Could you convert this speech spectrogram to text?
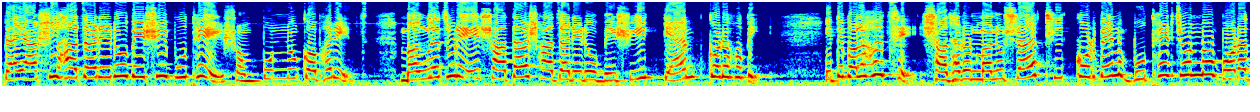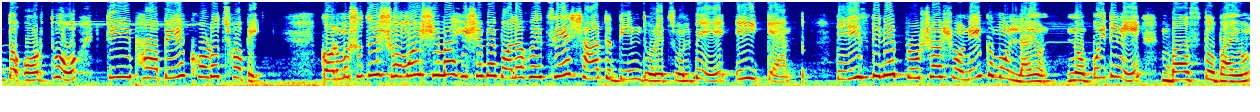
প্রায় আশি হাজারেরও বেশি বুথে সম্পূর্ণ কভারেজ বাংলা জুড়ে সাতাশ হাজারেরও বেশি ক্যাম্প করা হবে। এতে বলা হয়েছে, সাধারণ মানুষরা ঠিক করবেন বুথের জন্য বরাদ্দ অর্থ কীভাবে খরচ হবে। কর্মসূচির সময়সীমা হিসেবে বলা হয়েছে, ষাট দিন ধরে চলবে এই ক্যাম্প। তিরিশ দিনে প্রশাসনিক মূল্যায়ন, নব্বই দিনে বাস্তবায়ন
